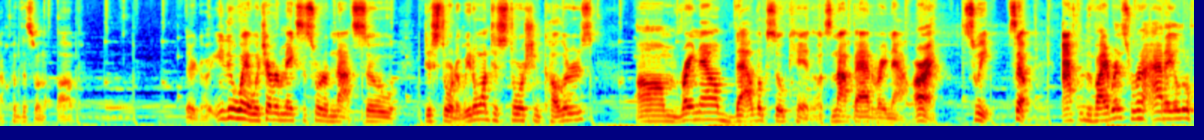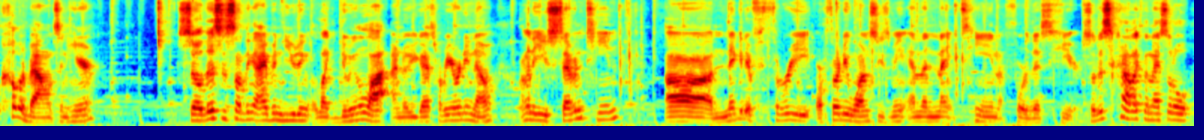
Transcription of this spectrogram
I put this one up. There you go. Either way, whichever makes it sort of not so distorted. We don't want distortion colors. Um, right now, that looks okay, though. It's not bad right now. All right, sweet. So, after the vibrance, we're going to add a little color balance in here. So this is something I've been using, like doing a lot. I know you guys probably already know. I'm going to use 17, uh, negative 3, or 31, excuse me, and then 19 for this here. So this is kind of like the nice little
